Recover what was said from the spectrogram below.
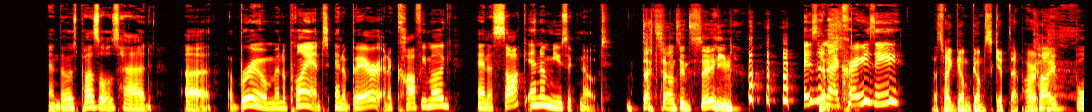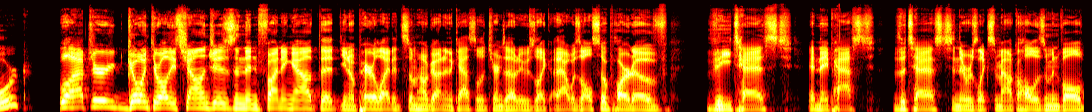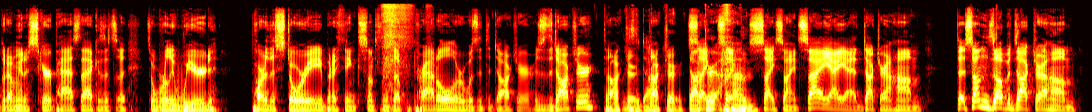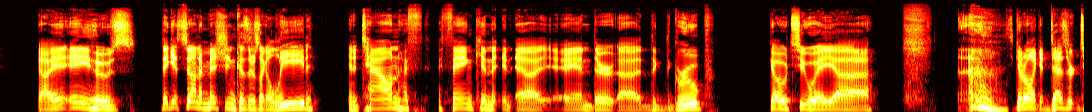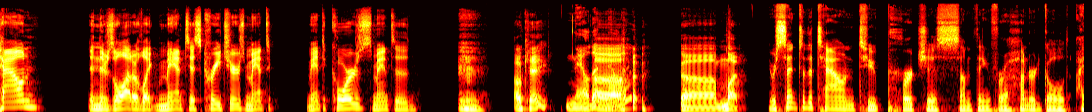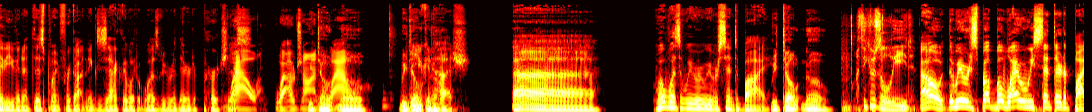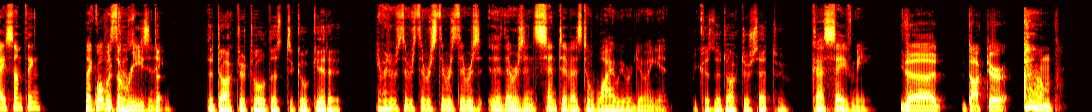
And those puzzles had uh, a broom and a plant and a bear and a coffee mug and a sock and a music note. That sounds insane. Isn't Yep. that crazy? That's why Gum Gum skipped that part. Kyborg. Well, after going through all these challenges and then finding out that, you know, Paralyte had somehow gotten in the castle, it turns out it was like that was also part of the test and they passed the test and there was like some alcoholism involved, but I'm going to skirt past that cuz it's a it's a really weird part of the story, but I think something's up with Prattle or was it the doctor? Is it the doctor? Doctor, This is a doctor. Doctor Psych- Ahem. psych, psych science. Sci- yeah, yeah, Dr. Aham. Th- Something's up with Dr. Aham. Uh, a- anywho's, they get sent on a mission because there's like a lead in a town, I, th- I think, and and, uh, and they're uh, the the group go to a uh, go to like a desert town, and there's a lot of like mantis creatures, manta manticores, manta. Okay. Nailed it. nailed it. Uh, uh, Mud. They were sent to the town to purchase something for a hundred gold. I've even at this point forgotten exactly what it was we were there to purchase. wow, wow, John. we don't wow. know. We don't. you can know. hush. Uh, what was it we were we were sent to buy? We don't know. I think it was a lead. oh, we were. But, but why were we sent there to buy something? Like, what was the Because the- reasoning? The doctor told us to go get it yeah, but it was there was there was there was there was uh, there was incentive as to why we were doing it. Because the doctor said to. Cause save me. The Doctor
